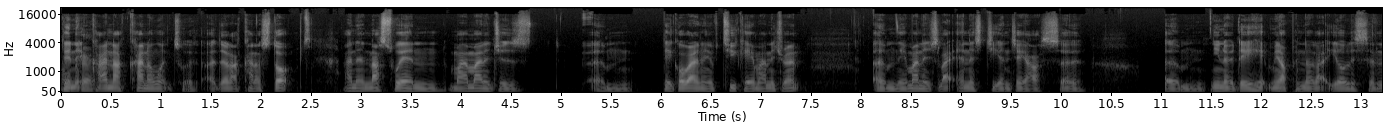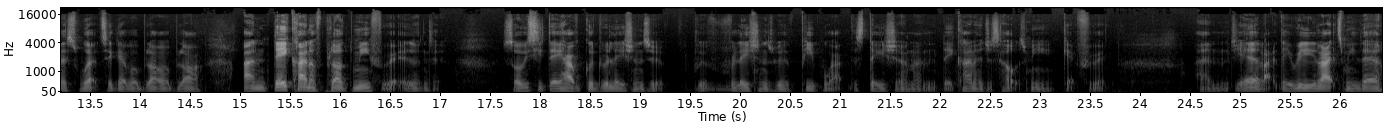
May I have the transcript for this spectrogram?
Then it kind of kind of went to a, then i kind of stopped and then that's when my managers um they go around with 2k management um they manage like nsg and J Hus so um, you know, they hit me up and they're like, "Yo, listen, let's work together." Blah blah blah, and they kind of plugged me for it, isn't it? So obviously they have good relations with, with relations with people at the station, and they kind of just helped me get through it. And yeah, like they really liked me there.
